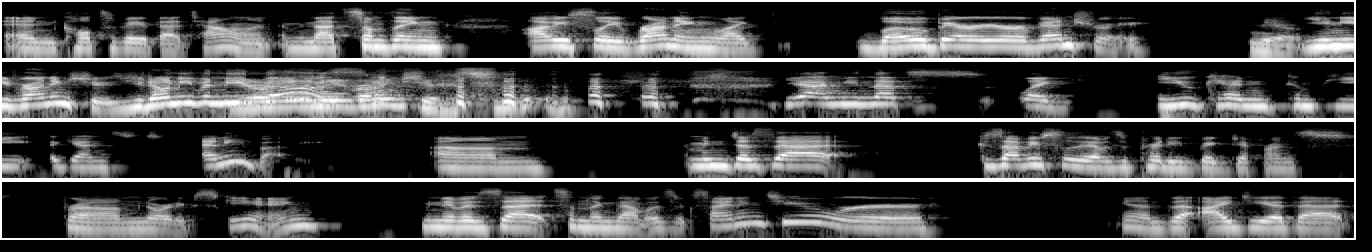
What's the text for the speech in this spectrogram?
and cultivate that talent. I mean that's something obviously running like low barrier of entry. Yeah. You need running shoes. You don't even need you don't those even need running shoes. Yeah i mean that's like you can compete against anybody. Um i mean does that because obviously that was a pretty big difference from nordic skiing. I mean was that something that was exciting to you or you know the idea that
